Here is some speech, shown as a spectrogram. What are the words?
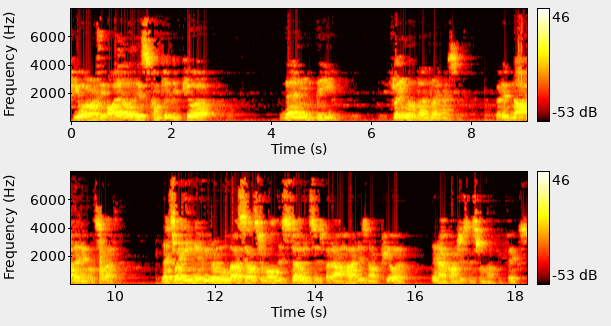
fuel, if the oil is completely pure, then the flame will burn very nicely. But if not, then it will splatter. That's why even if we remove ourselves from all disturbances, but our heart is not pure, then our consciousness will not be fixed.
